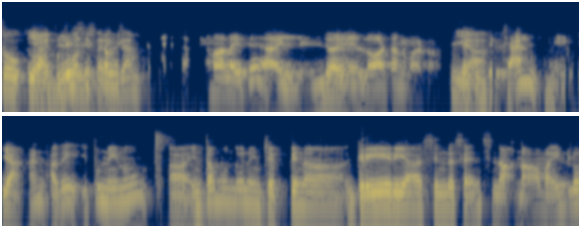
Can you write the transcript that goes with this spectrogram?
సో యా ఇప్పుడు ఫర్ ఎగ్జాంపుల్ సినిమాలు అయితే ఐ ఎంజాయ్ లాట్ అనమాట యా. యా అండ్ అదే ఇప్పుడు నేను ఇంత ముందు నేను చెప్పిన grey areas in the sense నా నా మైండ్లో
